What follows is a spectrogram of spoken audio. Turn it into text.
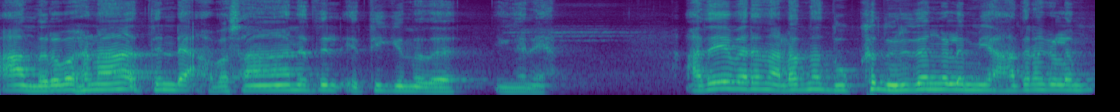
ആ നിർവഹണത്തിന്റെ അവസാനത്തിൽ എത്തിക്കുന്നത് ഇങ്ങനെയാണ്. അതേവരെ നടന്ന ദുഃഖ ദുരിതങ്ങളും യാതനകളും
